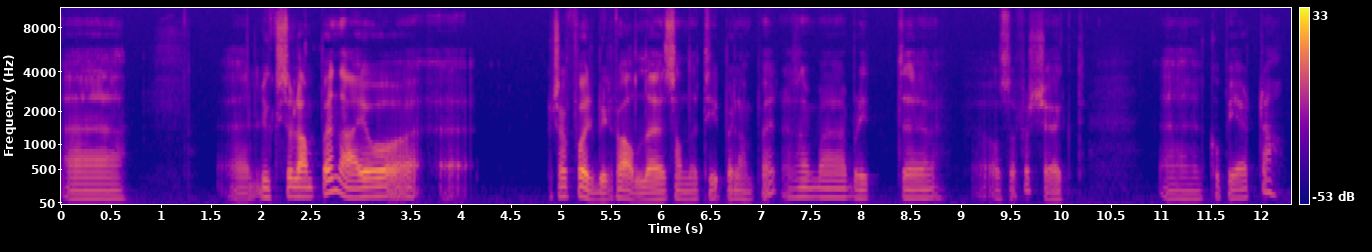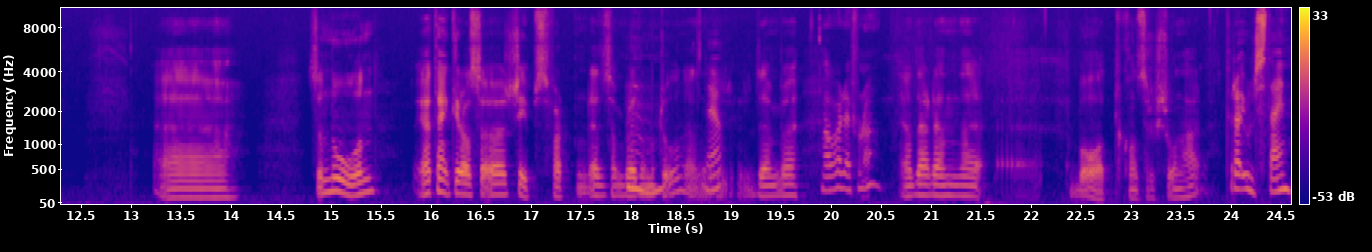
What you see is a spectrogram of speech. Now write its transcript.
Eh, eh, Luxolampen er jo eh, et slags forbilde for alle sånne typer lamper, som er blitt eh, også forsøkt eh, kopiert, da. Eh, så noen Jeg tenker også skipsfarten, den som ble nummer to. Den, Ja. den, Hva var det for noe? ja, det er den båtkonstruksjonen her. Fra Ulstein.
